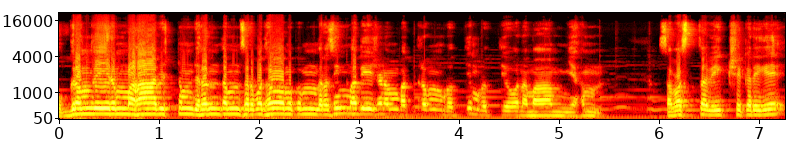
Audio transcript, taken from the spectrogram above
ಉಗ್ರಂ ವೀರಂ ಮಹಾವಿಷ್ಣುಂ ಜಲಂತಂ ಸರ್ವಥೋಮುಖಂ ನರಸಿಂಹದೇಶಣಂ ಭದ್ರಂ ಮೃತ್ಯು ಮೃತ್ಯೋ ನಮಾಮ್ಯಹಂ. ಸಮಸ್ತ ವೀಕ್ಷಕರಿಗೆ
